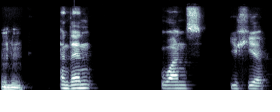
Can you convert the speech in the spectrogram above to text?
Mm-hmm. And then once you hear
